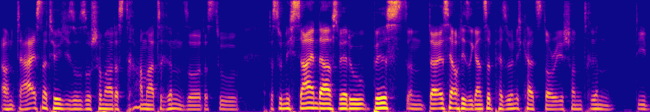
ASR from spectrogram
Und da ist natürlich so, so schon mal das Drama drin, so dass du, dass du nicht sein darfst, wer du bist. Und da ist ja auch diese ganze Persönlichkeitsstory schon drin, die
